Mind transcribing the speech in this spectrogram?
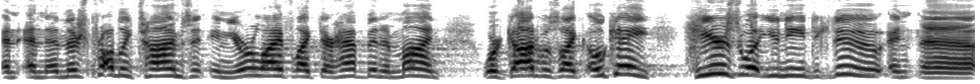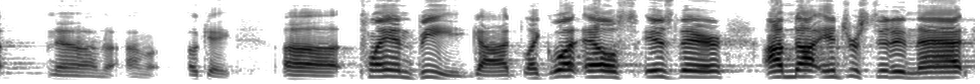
And, and then there's probably times in, in your life, like there have been in mine, where God was like, okay, here's what you need to do. And uh, no, I'm not, I'm okay, uh, plan B, God. Like, what else is there? I'm not interested in that.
